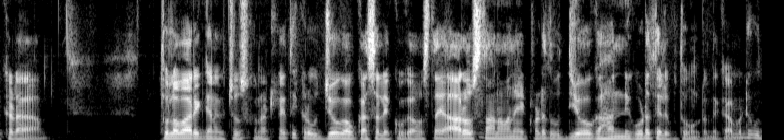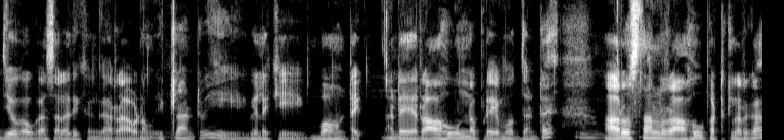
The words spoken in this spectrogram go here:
ఇక్కడ తులవారికి కనుక చూసుకున్నట్లయితే ఇక్కడ ఉద్యోగ అవకాశాలు ఎక్కువగా వస్తాయి. ఆరో స్థానం అనేటువంటిది ఉద్యోగాన్ని కూడా తెలుపుతూ ఉంటుంది కాబట్టి ఉద్యోగ అవకాశాలు అధికంగా రావడం ఇట్లాంటివి వీళ్ళకి బాగుంటాయి. అంటే రాహు ఉన్నప్పుడు ఏమవుద్దంటే ఆరో స్థానంలో రాహు పర్టికులర్గా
